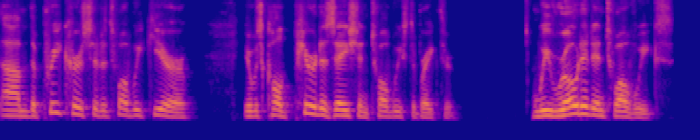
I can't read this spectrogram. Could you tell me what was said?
um, the precursor to 12 week year. It was called Periodization 12 Weeks to Breakthrough. We wrote it in 12 weeks.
